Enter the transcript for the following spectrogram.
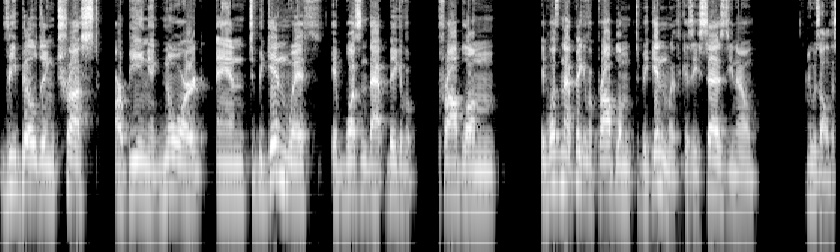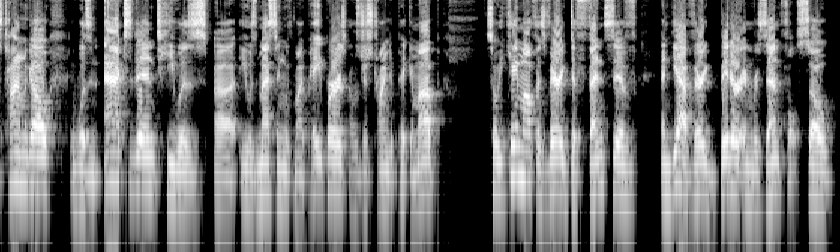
rebuilding trust are being ignored. And to begin with, it wasn't that big of a problem. It wasn't that big of a problem to begin with because he says, you know, it was all this time ago. It was an accident. He was uh, he was messing with my papers. I was just trying to pick him up. So he came off as very defensive and yeah, very bitter and resentful. So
